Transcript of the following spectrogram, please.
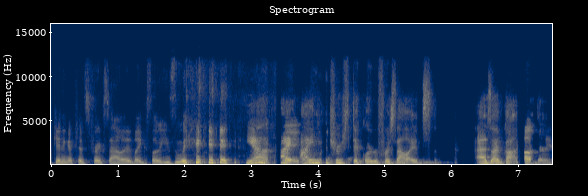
getting a Pittsburgh salad like so easily. yeah, like, I I'm a true stickler for salads. As I've gotten oh. older,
